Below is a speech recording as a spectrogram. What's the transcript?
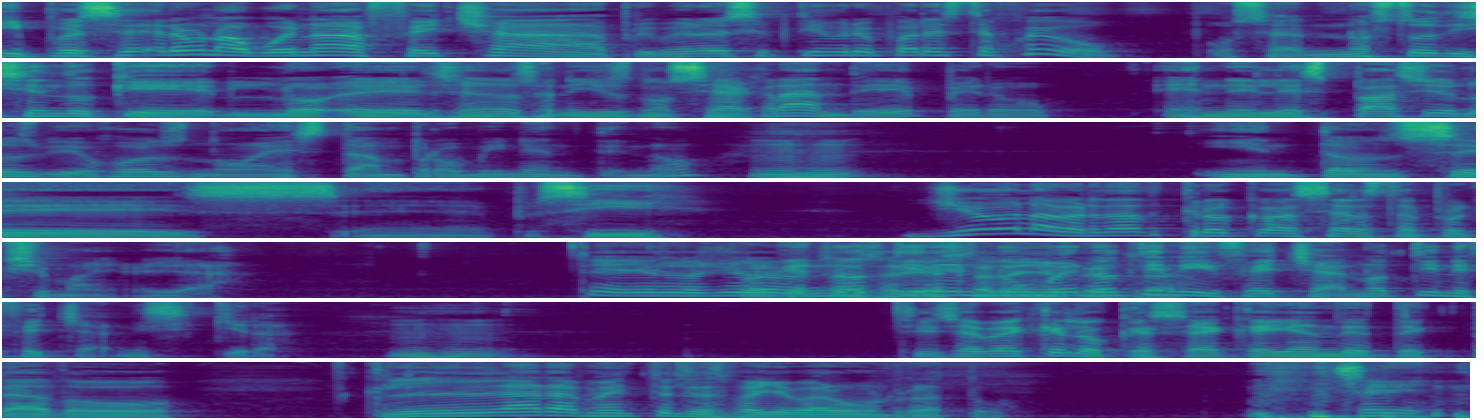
Y pues era una buena fecha, primero de septiembre, para este juego. O sea, no estoy diciendo que lo- El Señor de los Anillos no sea grande, pero en el espacio de los videojuegos no es tan prominente, ¿no? Y entonces, eh, pues sí. Yo la verdad creo que va a ser hasta el próximo año ya. Sí, lo- yo Porque lo no tiene, hasta el año número- que no tiene fecha, no tiene fecha, ni siquiera. Ujú. Sí, se ve que lo que sea que hayan detectado claramente les va a llevar un rato. Sí.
